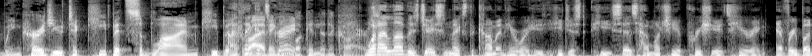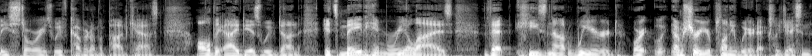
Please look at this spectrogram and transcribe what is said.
we encourage you to keep it sublime, keep it I driving, and look into the cars. What I love is Jason makes the comment here where he, he just he says how much he appreciates hearing everybody's stories we've covered on the podcast, all the ideas we've done. It's made him realize that he's not weird, or I'm sure you're plenty weird actually, Jason.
